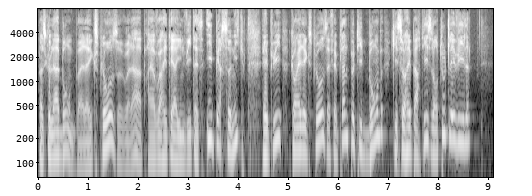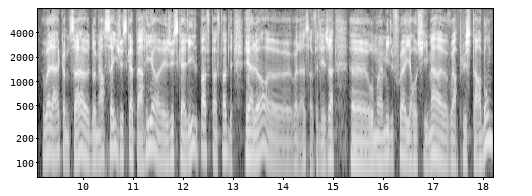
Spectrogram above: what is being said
Parce que la bombe, elle explose, voilà, après avoir été à une vitesse hypersonique. Et puis, quand elle explose, elle fait plein de petites bombes qui se répartissent dans toutes les villes. Voilà, comme ça, euh, de Marseille jusqu'à Paris euh, et jusqu'à Lille, paf, paf, paf. Et alors, euh, voilà, ça fait déjà au moins mille fois Hiroshima, voire plus par bombe.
